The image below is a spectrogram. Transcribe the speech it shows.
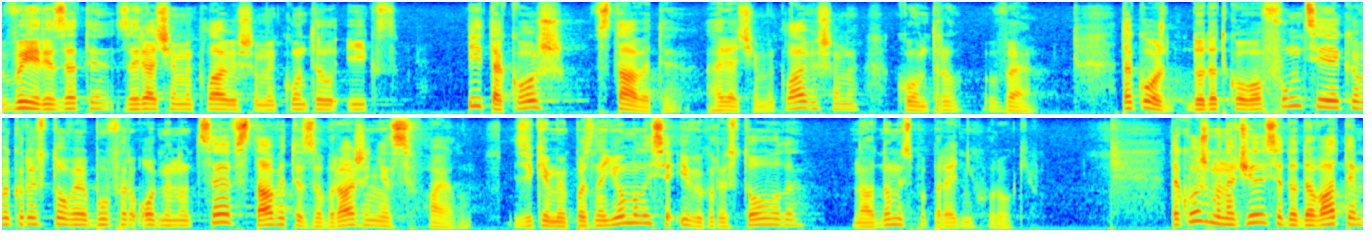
вирізати з гарячими клавішами Ctrl-X і також вставити гарячими клавішами Ctrl-V. Також додаткова функція, яка використовує буфер обміну, це вставити зображення з файлу, з яким ми познайомилися і використовували на одному із попередніх уроків. Також ми навчилися додавати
